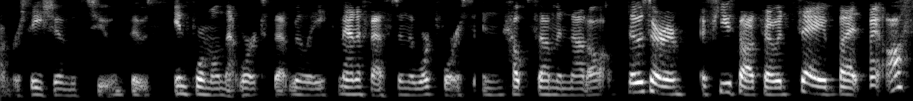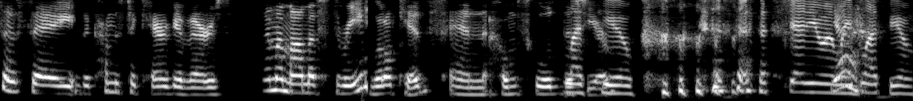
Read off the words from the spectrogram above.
conversations, to those informal networks that really manifest in the workforce and help some and not all. Those are a few thoughts I would say, but I also say as it comes to caregivers, I'm a mom of three little kids and homeschooled this bless year. Bless you. Genuinely bless you.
